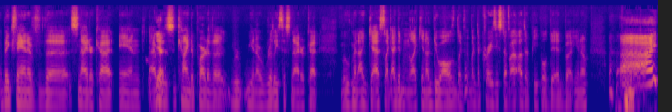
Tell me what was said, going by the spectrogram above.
a big fan of the Snyder Cut, and I Yeah. was kind of part of the, you know, release the Snyder Cut movement. I guess like I didn't like you know do all like like the crazy stuff other people did, but you know, Hmm. I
